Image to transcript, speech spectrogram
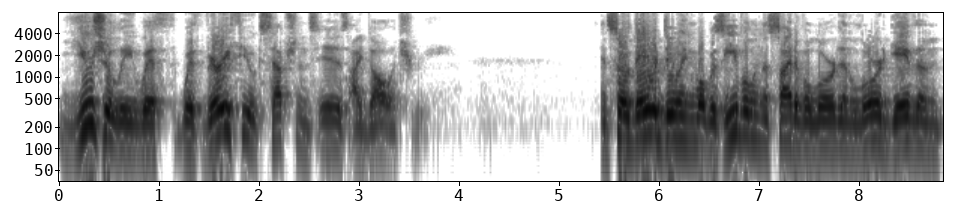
usually with, with very few exceptions, is idolatry. And so they were doing what was evil in the sight of the Lord, and the Lord gave them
